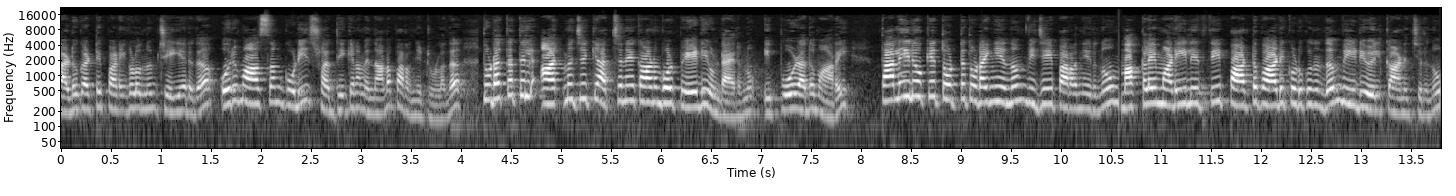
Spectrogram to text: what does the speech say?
കടുകട്ടി പണികളൊന്നും ചെയ്യരുത്. ഒരു മാസം കൂടി ശ്രദ്ധിക്കണമെന്നാണ് പറഞ്ഞിട്ടുള്ളത്. തുടക്കത്തിൽ ആത്മജയ്ക്ക് അച്ഛനെ കാണുമ്പോൾ പേടിയുണ്ടായിരുന്നു. ഇപ്പോഴത് മാറി. തലയിലൊക്കെ തൊട്ട് തുടങ്ങിയെന്നും വിജയ് പറഞ്ഞിരുന്നു. മക്കളെ മടിയിലിരുത്തി പാട്ട് പാടിക്കൊടുക്കുന്നതും വീഡിയോയിൽ കാണിച്ചിരുന്നു.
